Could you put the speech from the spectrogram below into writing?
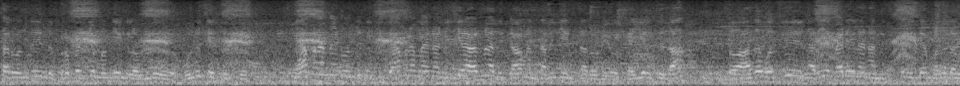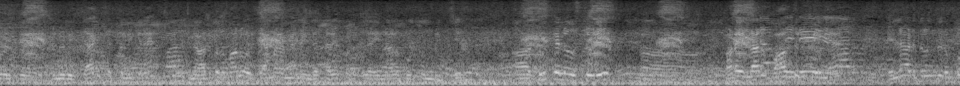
சார் வந்து இந்த பிரபஞ்சம் வந்து எங்களை வந்து ஒன்று சேர்த்துருக்கு. கேமராமேன் வந்து இன்னைக்கு கேமராமேனாக நிற்கிறாருன்னு அது காரணம் தனஞ்சயன் சாருடைய ஒரு கையெழுத்து தான். ஸோ அதை வந்து நிறைய மேடையில் நான் மிஸ் பண்ணிட்டேன். முதல்ல அவருக்கு என்னுடைய தேங்க்ஸை சொல்லிக்கிறேன். இன்னும் அற்புதமான ஒரு கேமராமேன் இந்த திரைப்படத்தில் என்னால் கொடுத்து முடிச்சு. டூ கே லவ் ஸ்டோரி படம் எல்லாரும் பார்த்துருக்கீங்க. எல்லா இடத்துலருந்து ரொம்ப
